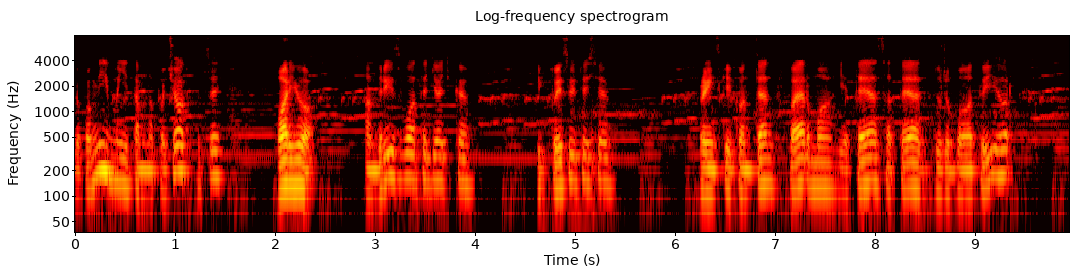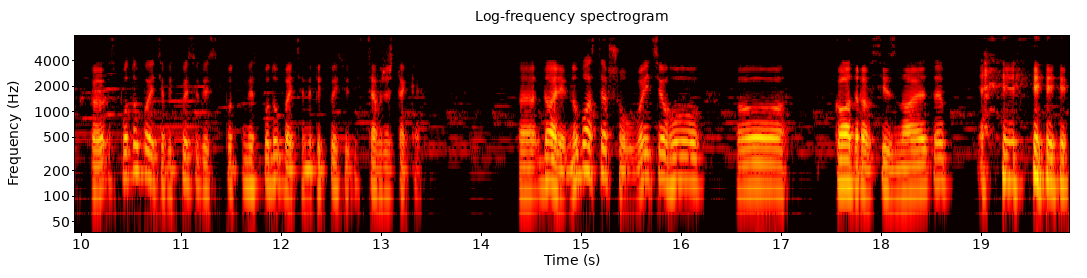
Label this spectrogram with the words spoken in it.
допоміг мені там на початку, це Варіо. Андрій звати дядька. Підписуйтеся. Український контент, ферма, ЄТС, АТС, дуже багато ігор. Е, Сподобається, підписуйтесь, не сподобається, не підписуйтесь, це вже ж таке. Е, Далі, ну Бастер Шоу. Ви цього е, кадра всі знаєте.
